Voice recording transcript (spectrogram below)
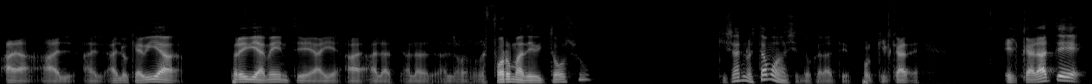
a, lo que había previamente a, la, reforma de Itosu, quizás no estamos haciendo karate, porque el, el karate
